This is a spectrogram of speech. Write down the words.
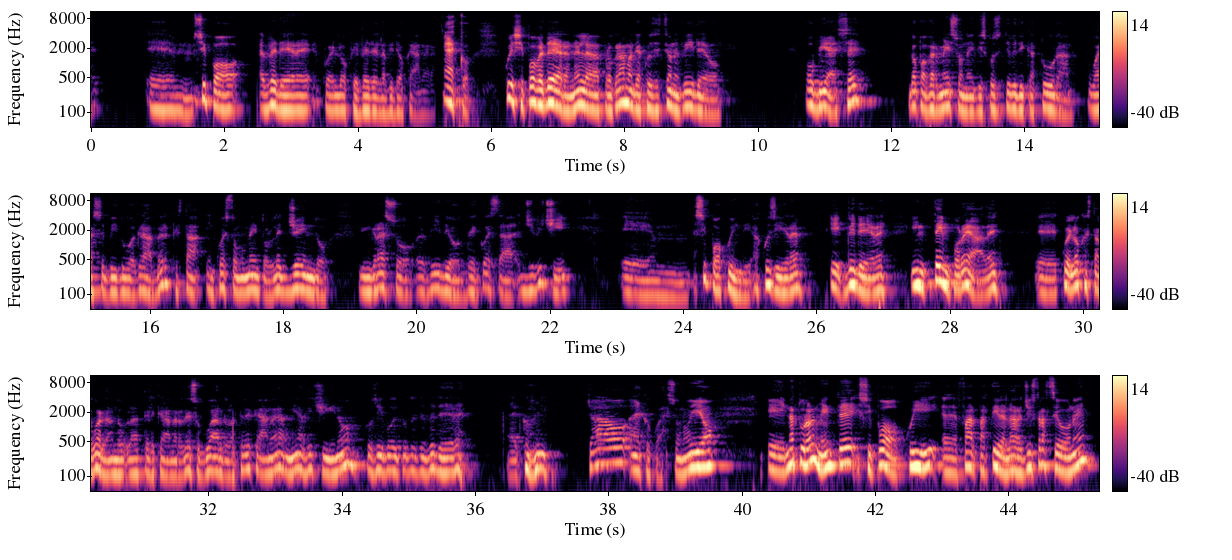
ehm, si può vedere quello che vede la videocamera. Ecco qui si può vedere nel programma di acquisizione video OBS dopo aver messo nei dispositivi di cattura USB 2 Grabber che sta in questo momento leggendo l'ingresso eh, video di questa GVC e, ehm, si può quindi acquisire e vedere in tempo reale eh, quello che sta guardando la telecamera. Adesso guardo la telecamera, mi avvicino così voi potete vedere. Eccomi, ciao, ecco qua, sono io e naturalmente si può qui eh, far partire la registrazione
